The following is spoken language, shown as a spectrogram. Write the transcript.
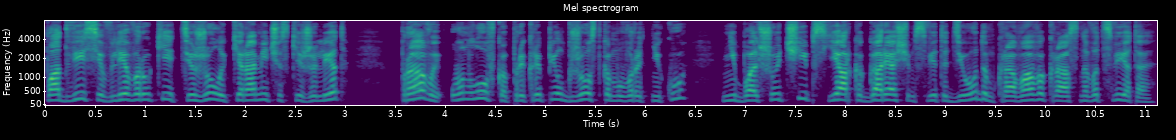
Подвесив в левой руке тяжелый керамический жилет, правый он ловко прикрепил к жесткому воротнику небольшой чип с ярко горящим светодиодом кроваво-красного цвета.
